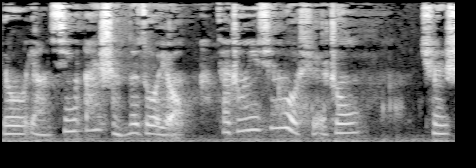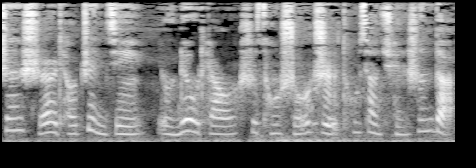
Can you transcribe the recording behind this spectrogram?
有养心安神的作用。在中医经络学中，全身十二条正经有六条是从手指通向全身的，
